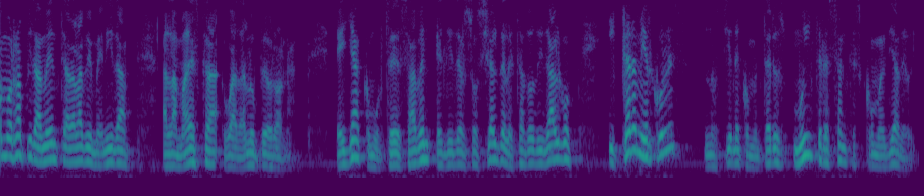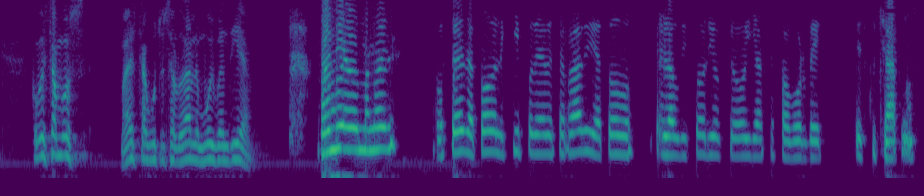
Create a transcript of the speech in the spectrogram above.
Vamos rápidamente a dar la bienvenida a la maestra Guadalupe Orona. Ella, como ustedes saben, es líder social del Estado de Hidalgo y cada miércoles nos tiene comentarios muy interesantes como el día de hoy. ¿Cómo estamos, maestra? Gusto saludarle. Muy buen día. Buen día, don Manuel. A usted, a todo el equipo de ABC Radio y a todo el auditorio que hoy hace favor de escucharnos.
